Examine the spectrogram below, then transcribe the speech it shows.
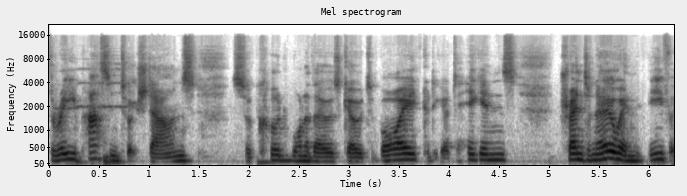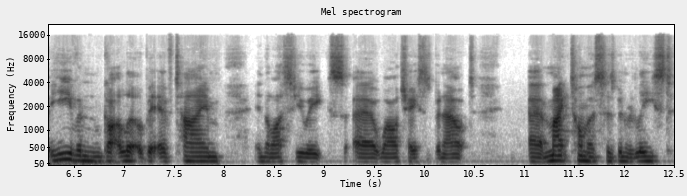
three passing touchdowns. So could one of those go to Boyd? Could he go to Higgins? Trenton Irwin, he, he even got a little bit of time in the last few weeks uh, while Chase has been out. Uh, Mike Thomas has been released.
